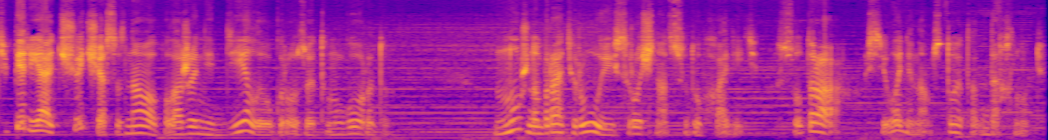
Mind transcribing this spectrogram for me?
Теперь я четче осознавал положение дел и угрозу этому городу. Нужно брать Руи и срочно отсюда уходить. С утра. А сегодня нам стоит отдохнуть.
